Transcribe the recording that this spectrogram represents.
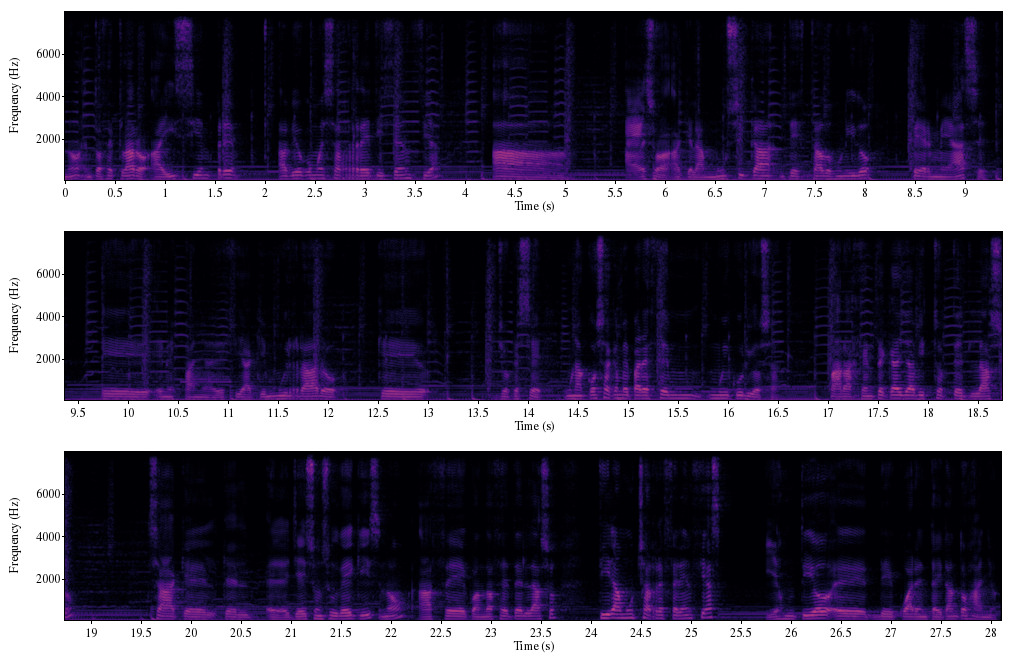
no entonces claro ahí siempre ha habido como esa reticencia a, a eso a que la música de Estados Unidos permease eh, en España. Decía que es muy raro que yo qué sé una cosa que me parece muy curiosa para gente que haya visto Ted Lasso sea, que, el, el, Jason Sudeikis, ¿no? Hace, cuando hace Ted Lasso, tira muchas referencias, y es un tío eh, de cuarenta y tantos años,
